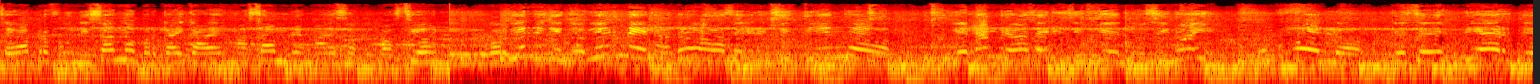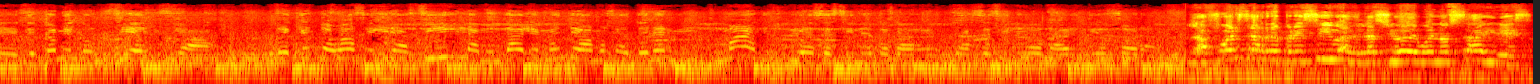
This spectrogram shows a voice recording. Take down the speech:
se va profundizando porque hay cada vez más hambre, más desocupación. Gobierne quien gobierne, la droga va a seguir existiendo y el hambre va a seguir existiendo. Si no hay un pueblo que se despierte, que tome conciencia de que esto va a seguir así, lamentablemente vamos a tener más asesinatos cada, asesinados cada 22 horas. Las fuerzas represivas de la ciudad de Buenos Aires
